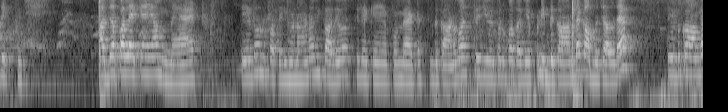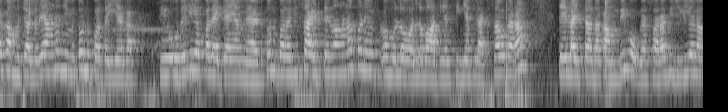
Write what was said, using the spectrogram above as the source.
ਦੇਖੋ ਜੀ। ਅੱਜ ਆਪਾਂ ਲੈ ਕੇ ਆਏ ਆ ਮੈਟ ਤੇ ਇਹ ਤੁਹਾਨੂੰ ਪਤਾ ਹੀ ਹੋਣਾ ਹਨਾ ਵੀ ਕਾਦੇ ਵਾਸਤੇ ਲੈ ਕੇ ਆਏ ਆਪਾਂ ਮੈਟ ਦੁਕਾਨ ਵਾਸਤੇ, ਜਿਵੇਂ ਤੁਹਾਨੂੰ ਪਤਾ ਵੀ ਆਪਣੀ ਦੁਕਾਨ ਦਾ ਕੰਮ ਚੱਲਦਾ ਤੇ ਦੁਕਾਨ ਦਾ ਕੰਮ ਚੱਲ ਰਿਹਾ ਹਨਾ, ਜਿਵੇਂ ਤੁਹਾਨੂੰ ਪਤਾ ਹੀ ਹੈਗਾ। ਤੇ ਉਹਦੇ ਲਈ ਆਪਾਂ ਲੈ ਕੇ ਆਏ ਆ ਮੈਟ, ਤੁਹਾਨੂੰ ਪਤਾ ਵੀ ਸਾਈਡ ਤੇ ਤਾਂ ਹਨਾ ਆਪਾਂ ਨੇ ਉਹ ਲਵਾ- ਲਵਾਤੀਆਂ ਸੀਗੀਆਂ ਫਲੈਕਸਾਂ ਵਗੈਰਾ ਤੇ ਲਾਈਟਾਂ ਦਾ ਕੰਮ ਵੀ ਹੋ ਗਿਆ ਸਾਰਾ ਬਿਜਲੀ ਵਾਲਾ।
